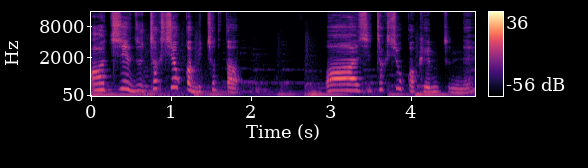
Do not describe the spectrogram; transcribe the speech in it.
아, 진짜 너 착시 효과 미쳤다. 와, 진짜 착시 효과 개 미쳤네.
